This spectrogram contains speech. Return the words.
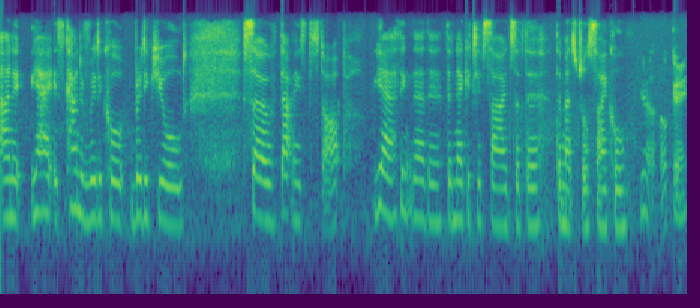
and it yeah it's kind of ridicule, ridiculed. So that needs to stop. Yeah i think they're the, the negative sides of the, the menstrual cycle. Yeah okay.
